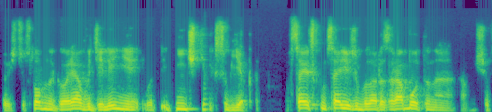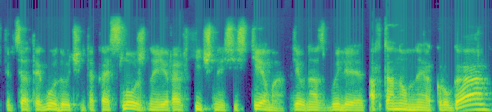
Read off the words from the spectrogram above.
То есть, условно говоря, выделение вот, этнических субъектов. В Советском Союзе была разработана там, еще в 30-е годы очень такая сложная иерархичная система, где у нас были автономные округа,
